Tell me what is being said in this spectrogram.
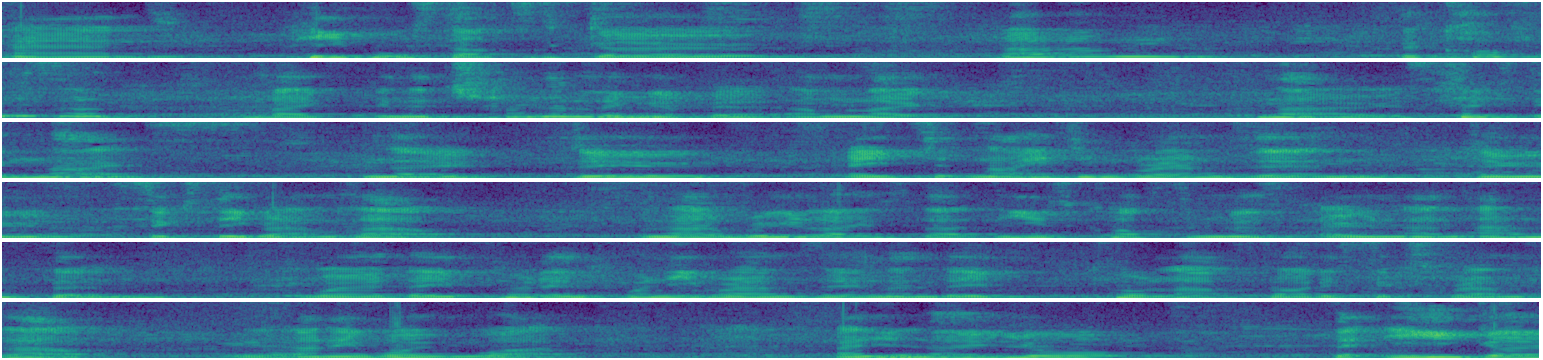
and people started to go, um, the coffees are like you know channeling a bit. I'm like, no, it's tasting nice. You know, do 18, 19 grams in, do 60 grams out. And I realized that these customers own an Anfim where they put in 20 grams in and they pull out 36 grams out, Yeah. and it won't work. And you know, you're the ego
